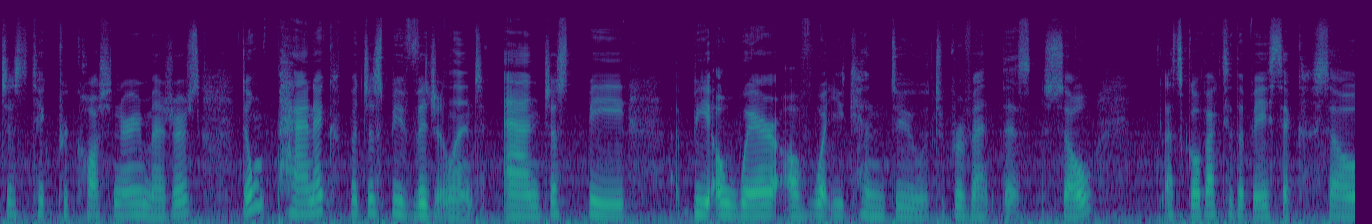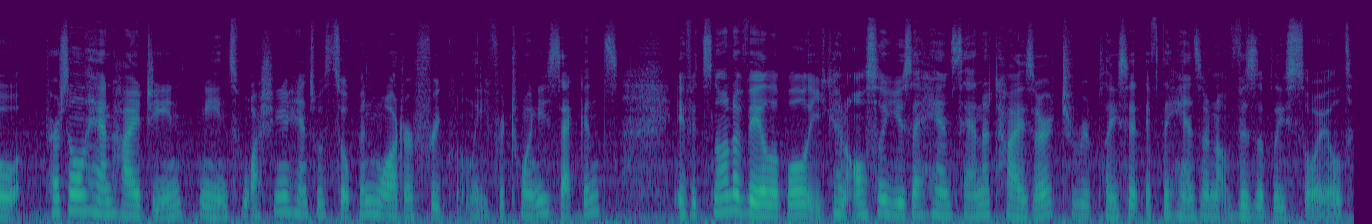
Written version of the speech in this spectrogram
just take precautionary measures. Don't panic, but just be vigilant and just be be aware of what you can do to prevent this. So let's go back to the basic. So personal hand hygiene means washing your hands with soap and water frequently for 20 seconds. If it's not available, you can also use a hand sanitizer to replace it if the hands are not visibly soiled.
